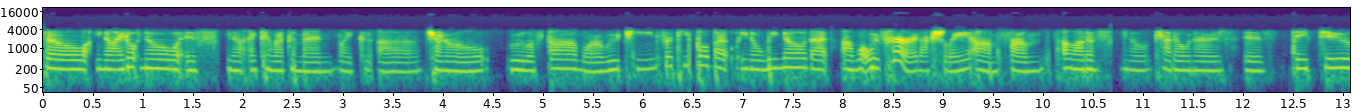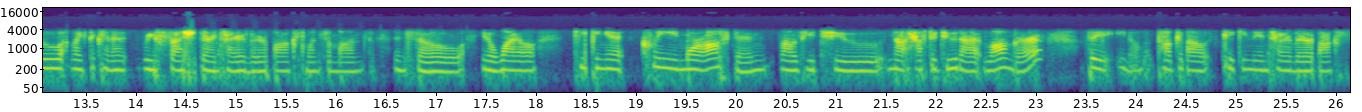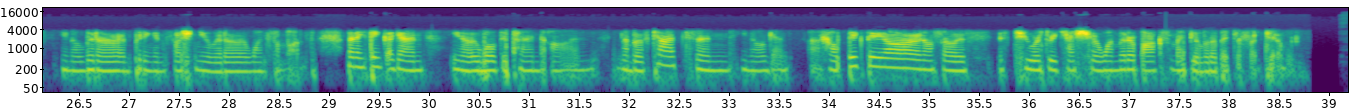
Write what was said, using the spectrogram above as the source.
So you know, I don't know if you know I can recommend like a general rule of thumb or a routine for people, but you know we know that um, what we've heard actually um, from a lot of you know cat owners is they do like to kind of refresh their entire litter box once a month. And so, you know, while keeping it clean more often allows you to not have to do that longer. They, you know, talk about taking the entire litter box, you know, litter and putting in fresh new litter once a month. But I think again, you know, it will depend on number of cats and, you know, again, uh, how big they are, and also if, if two or three cats share one litter box, it might be a little bit different too.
